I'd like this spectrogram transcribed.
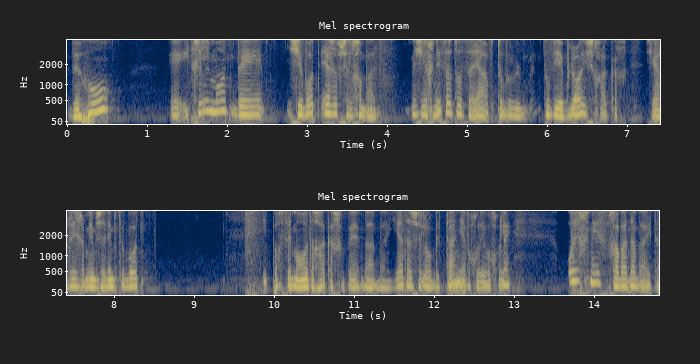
והוא התחיל ללמוד בישיבות ערב של חב"ד. מי שהכניס אותו זה היה טוביה בלוי, שאחר כך, שיאריך ימים שנים טובות. התפרסם מאוד אחר כך ב- ב- בידע שלו, בטניה וכולי וכולי. הוא הכניס חב"ד הביתה.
